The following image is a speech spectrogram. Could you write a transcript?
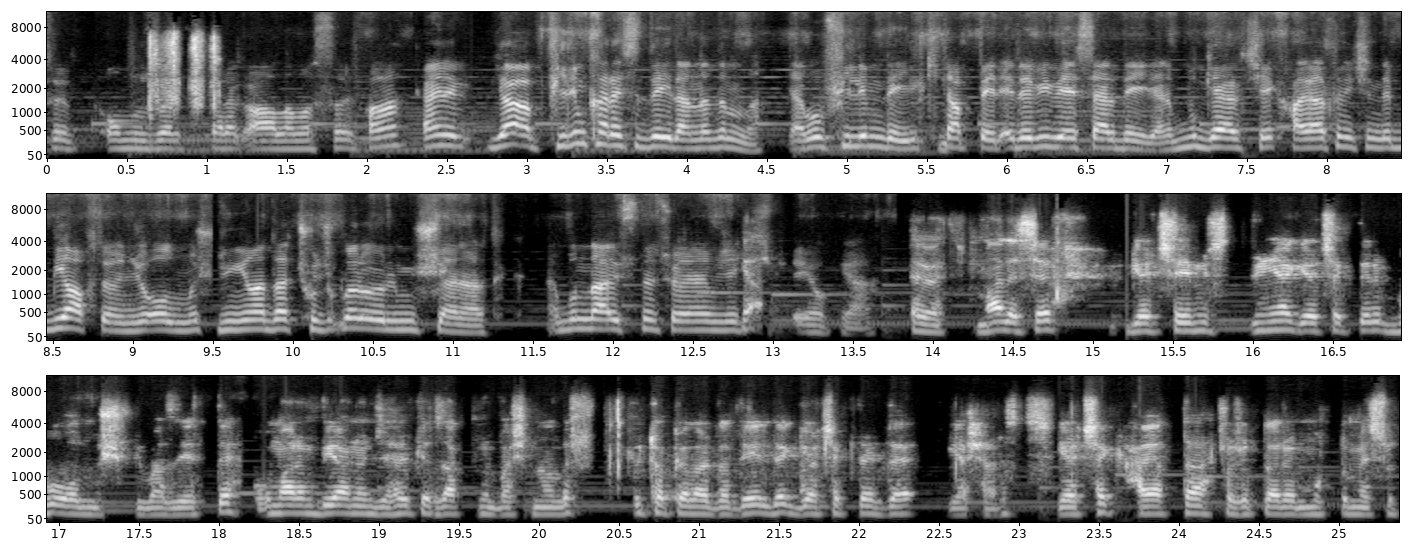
sırt omuzları tutarak ağlaması falan. Yani ya film karesi değil anladın mı? Ya bu film değil, kitap değil, edebi bir eser değil. Yani bu gerçek hayatın içinde bir hafta önce olmuş. Dünyada çocuklar ölmüş yani artık. Bunun daha üstüne söylenebilecek Ya- hiçbir şey yok ya. Evet maalesef gerçeğimiz, dünya gerçekleri bu olmuş bir vaziyette. Umarım bir an önce herkes aklını başına alır. Ütopyalarda değil de gerçeklerde yaşarız. Gerçek hayatta çocukları mutlu mesut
